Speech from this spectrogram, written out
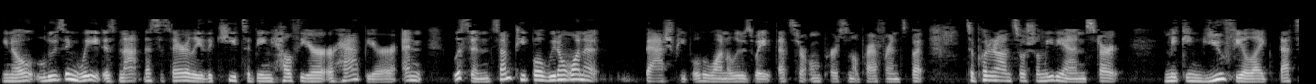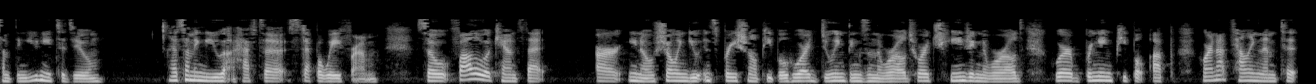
you know, losing weight is not necessarily the key to being healthier or happier. And listen, some people, we don't want to bash people who want to lose weight. That's their own personal preference, but to put it on social media and start making you feel like that's something you need to do, that's something you have to step away from. So follow accounts that are, you know, showing you inspirational people who are doing things in the world, who are changing the world, who are bringing people up, who are not telling them to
